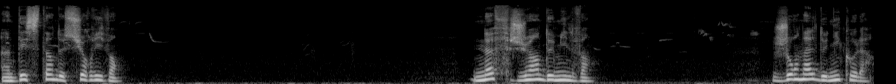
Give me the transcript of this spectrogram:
Un destin de survivant. 9 juin 2020. Journal de Nicolas.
